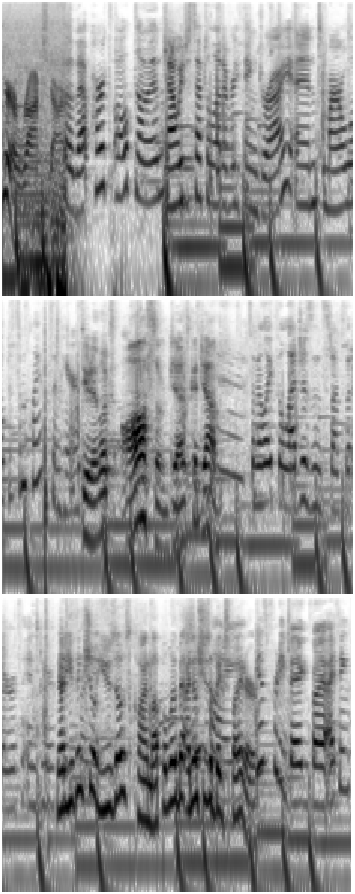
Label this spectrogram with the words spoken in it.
you're a rock star. So that part's all done. Now we just have to let everything dry and tomorrow we'll put some plants in here. Dude, it looks awesome, Jess. Good job. So I like the ledges and stuff that are in here. Now, do you think she'll use those, climb up a little bit? I know she's a big She spider. She is pretty big, but I think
